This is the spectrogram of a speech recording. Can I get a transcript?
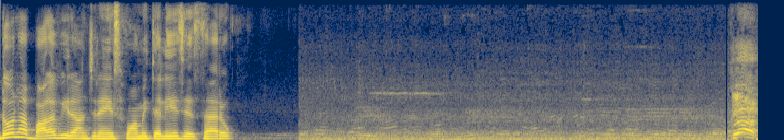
డోలా బాలవీరాంజనేయ స్వామి తెలియజేశారు Clap.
